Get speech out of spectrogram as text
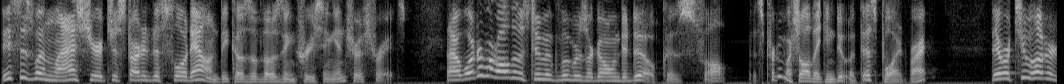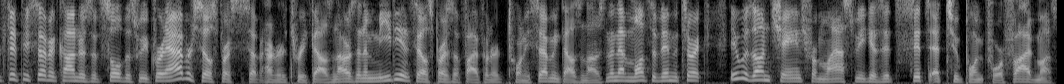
This is when last year it just started to slow down because of those increasing interest rates. And I wonder what all those doom and gloomers are going to do, because, well, that's pretty much all they can do at this point, right? There were 257 condos that sold this week for an average sales price of $703,000 and a median sales price of $527,000. And then that months of inventory, it was unchanged from last week as it sits at 2.45 months.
